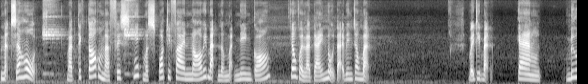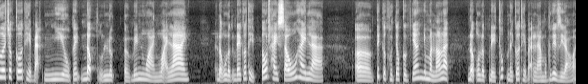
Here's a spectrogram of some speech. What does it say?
mạng xã hội, mà TikTok, mà Facebook, mà Spotify nói với bạn rằng bạn nên có, chứ không phải là cái nội tại bên trong bạn vậy thì bạn càng đưa cho cơ thể bạn nhiều cái động lực ở bên ngoài ngoại lai. Động lực ở đây có thể tốt hay xấu hay là uh, tích cực hoặc tiêu cực nhé nhưng mà nó là động lực để thúc đẩy cơ thể bạn làm một cái việc gì đó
